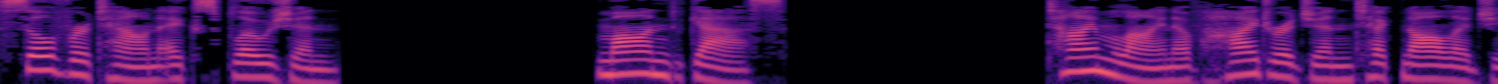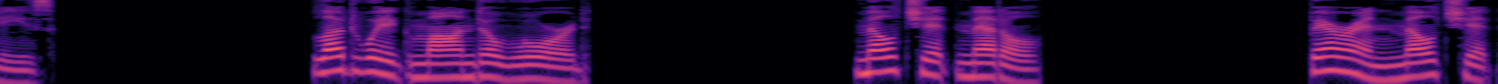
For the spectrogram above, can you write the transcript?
Silvertown explosion Mond gas Timeline of hydrogen technologies Ludwig Mond Award Melchett Medal Baron Melchett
